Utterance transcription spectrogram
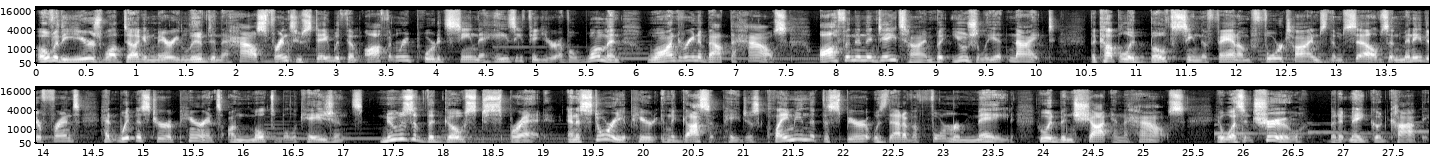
Over the years, while Doug and Mary lived in the house, friends who stayed with them often reported seeing the hazy figure of a woman wandering about the house, often in the daytime, but usually at night. The couple had both seen the Phantom four times themselves, and many of their friends had witnessed her appearance on multiple occasions. News of the ghost spread, and a story appeared in the gossip pages claiming that the spirit was that of a former maid who had been shot in the house. It wasn't true, but it made good copy.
